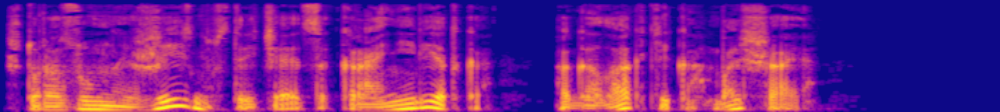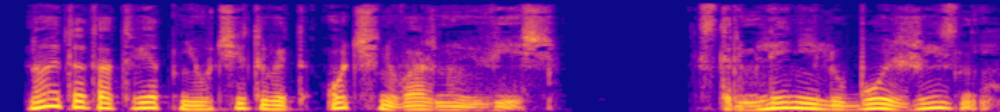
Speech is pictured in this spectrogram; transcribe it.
что разумная жизнь встречается крайне редко, а галактика большая. Но этот ответ не учитывает очень важную вещь. Стремление любой жизни,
